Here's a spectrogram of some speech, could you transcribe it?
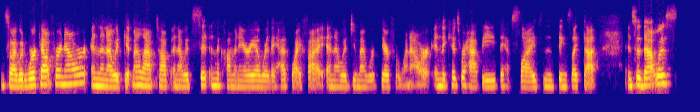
And so I would work out for an hour and then I would get my laptop and I would sit in the common area where they had Wi Fi and I would do my work there for one hour. And the kids were happy. They have slides and things like that. And so that was,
